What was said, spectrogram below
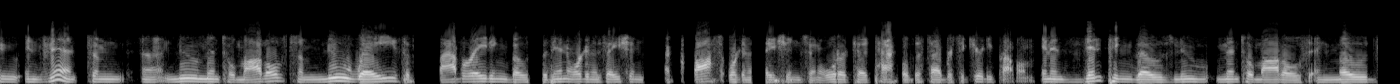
to invent some uh, new mental models, some new ways of collaborating both within organizations, across organizations in order to tackle the cybersecurity problem. And inventing those new mental models and modes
